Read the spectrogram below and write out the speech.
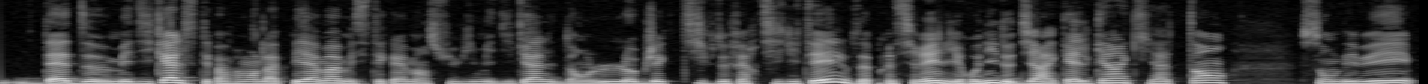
d'aide médicale. C'était pas vraiment de la PMA, mais c'était quand même un suivi médical dans l'objectif de fertilité. Vous apprécierez l'ironie de dire à quelqu'un qui attend son bébé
